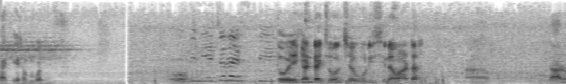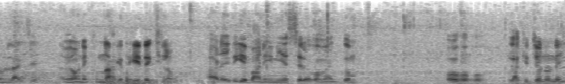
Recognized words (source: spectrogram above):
লাকি এরম বলে। তো এইখানটায় চলছে উড়ি সিনেমাটা। দারুণ লাগছে। আমি অনেকক্ষণ আগে থেকেই দেখছিলাম। আর এইদিকে বানিয়ে নিয়ে এসছে এরকম একদম। ও হো হো। লাকির জন্য নেই?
